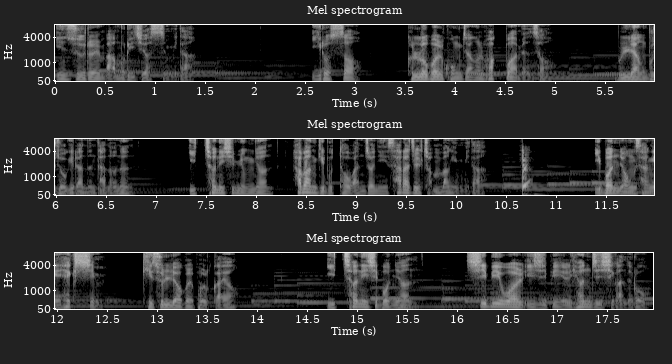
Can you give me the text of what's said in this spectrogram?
인수를 마무리 지었습니다. 이로써 글로벌 공장을 확보하면서 물량 부족이라는 단어는 2026년 하반기부터 완전히 사라질 전망입니다. 이번 영상의 핵심 기술력을 볼까요? 2025년 12월 22일 현지 시간으로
